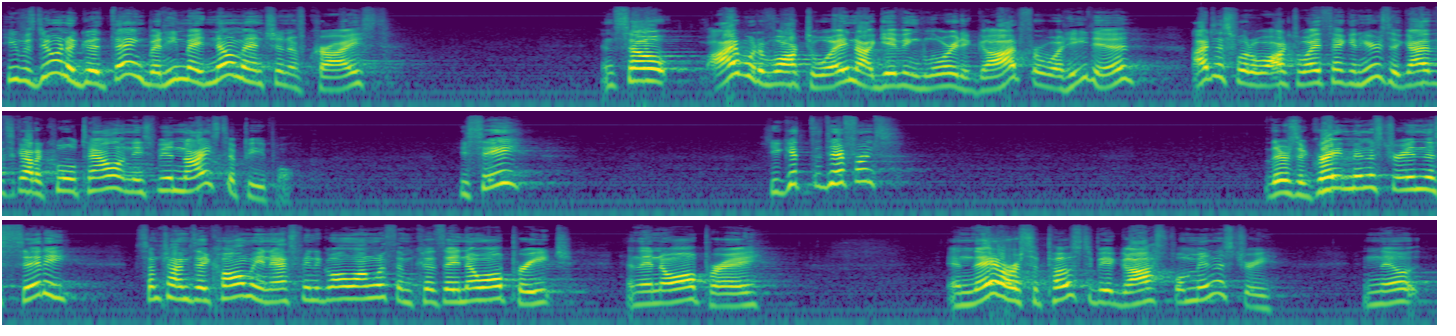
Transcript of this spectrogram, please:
He was doing a good thing, but he made no mention of Christ. And so I would have walked away not giving glory to God for what he did. I just would have walked away thinking, here's a guy that's got a cool talent and he's being nice to people. You see? You get the difference? There's a great ministry in this city. Sometimes they call me and ask me to go along with them because they know I'll preach and they know I'll pray. And they are supposed to be a gospel ministry. And they'll,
